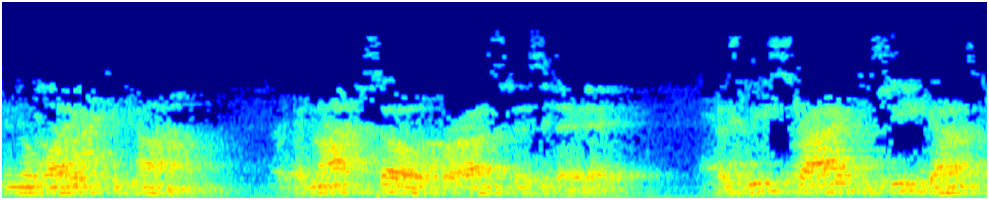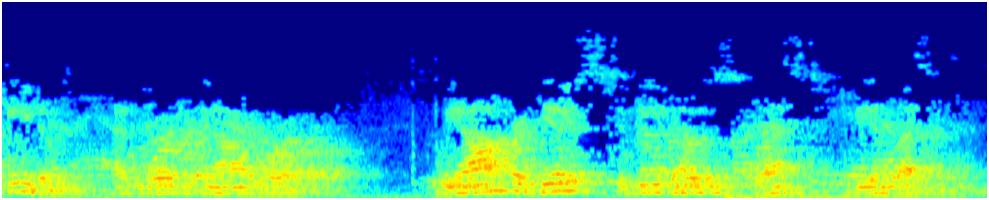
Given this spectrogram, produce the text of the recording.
in the life to come, but not so for us this day. As we strive to see God's kingdom at work in our world, we offer gifts to be those blessed to be a blessing.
